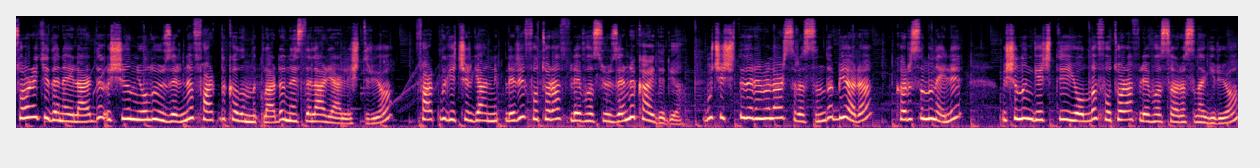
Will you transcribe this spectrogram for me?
Sonraki deneylerde ışığın yolu üzerine farklı kalınlıklarda nesneler yerleştiriyor. Farklı geçirgenlikleri fotoğraf levhası üzerine kaydediyor. Bu çeşitli denemeler sırasında bir ara karısının eli ışının geçtiği yolla fotoğraf levhası arasına giriyor.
